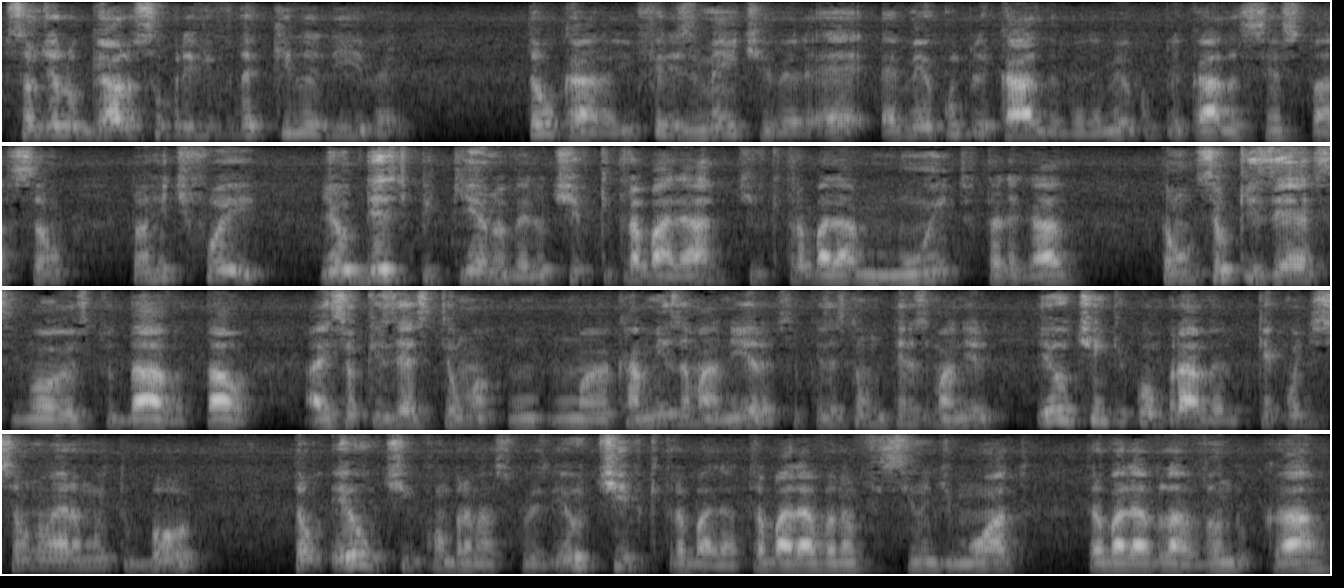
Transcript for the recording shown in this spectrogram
são de aluguel, ela sobrevive daquilo ali, velho. Então, cara, infelizmente, velho, é, é meio complicado, velho. É meio complicado assim a situação. Então a gente foi. Eu desde pequeno, velho, eu tive que trabalhar, tive que trabalhar muito, tá ligado? Então, se eu quisesse, igual eu estudava tal, aí se eu quisesse ter uma, uma camisa maneira, se eu quisesse ter um tênis maneiro, eu tinha que comprar, velho, porque a condição não era muito boa. Então eu tinha que comprar minhas coisas, eu tive que trabalhar. Trabalhava na oficina de moto, trabalhava lavando o carro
